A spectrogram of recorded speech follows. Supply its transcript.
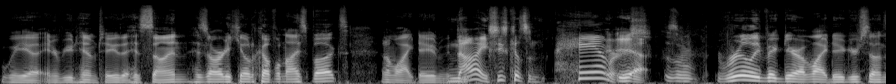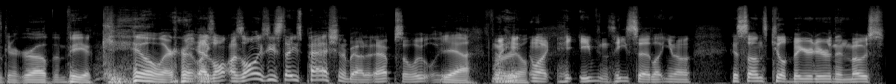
we uh, interviewed him too that his son has already killed a couple nice bucks, and I'm like, dude, you- nice he's killed some hammers yeah, some really big deer. I'm like, dude, your son's gonna grow up and be a killer. Like, as, long, as long as he stays passionate about it absolutely yeah, I for mean, he, real. like he, even he said like you know his son's killed bigger deer than most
